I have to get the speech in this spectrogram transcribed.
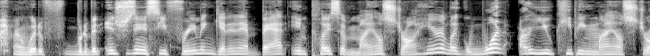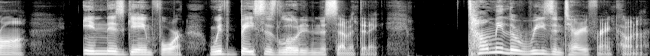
I mean, would have would have been interesting to see Freeman get in at bat in place of Myles Straw here. Like, what are you keeping Myles Straw in this game for with bases loaded in the seventh inning? Tell me the reason, Terry Francona.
